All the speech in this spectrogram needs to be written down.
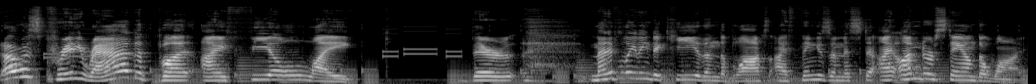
That was pretty rad, but I feel like they're manipulating the key than the blocks I think is a mistake. I understand the why.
